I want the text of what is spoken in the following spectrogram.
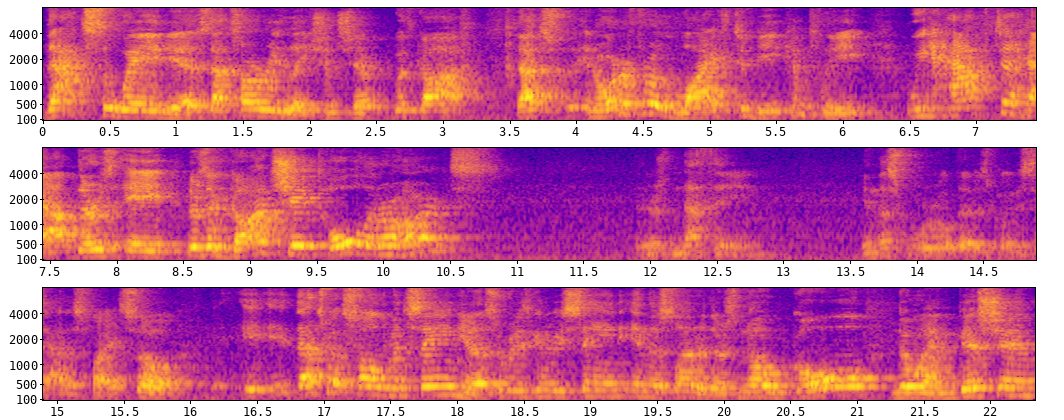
That's the way it is. That's our relationship with God. That's in order for life to be complete, we have to have there's a there's a God-shaped hole in our hearts. And there's nothing in this world that is going to satisfy it. So it, that's what Solomon's saying here. That's what he's going to be saying in this letter. There's no goal, no ambition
